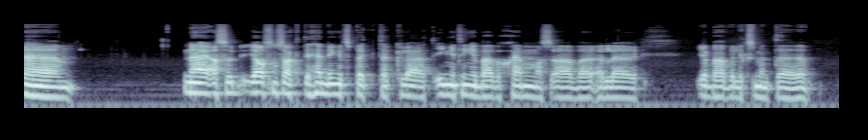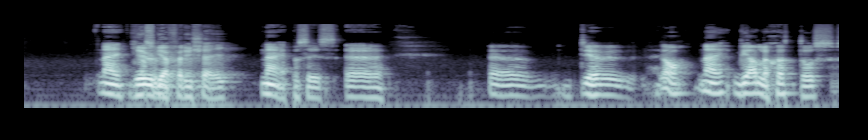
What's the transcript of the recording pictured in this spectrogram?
Eh, nej, alltså jag som sagt det hände inget spektakulärt. Ingenting jag behöver skämmas över eller jag behöver liksom inte... Nej. Ljuga alltså- för din tjej. Nej, precis. Eh, eh, det, ja, nej. Vi alla skötte oss.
